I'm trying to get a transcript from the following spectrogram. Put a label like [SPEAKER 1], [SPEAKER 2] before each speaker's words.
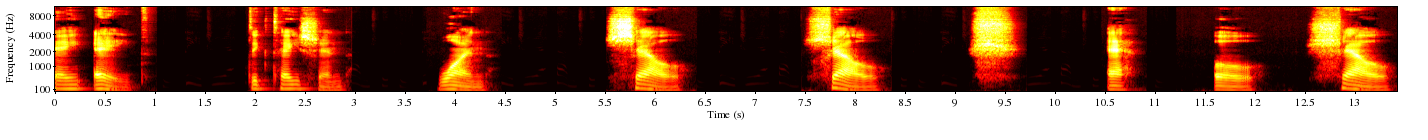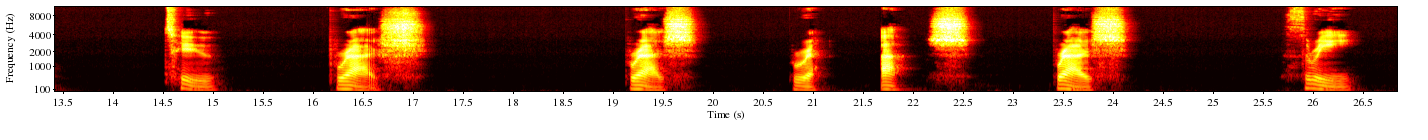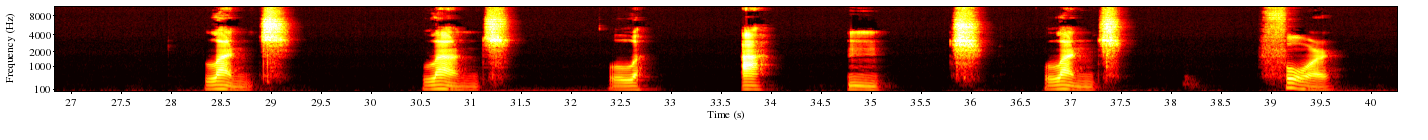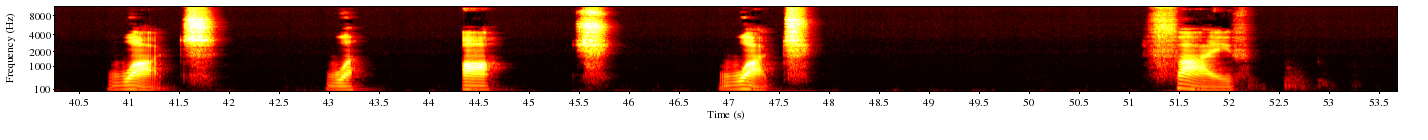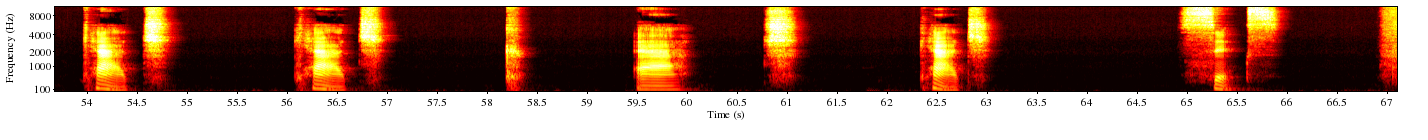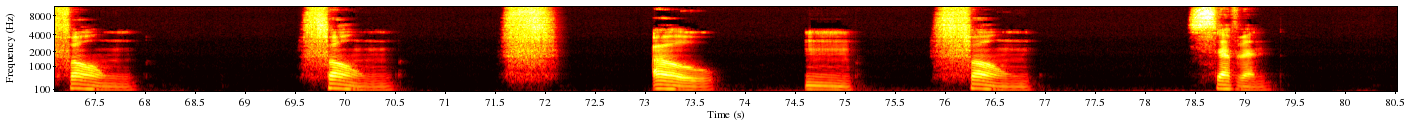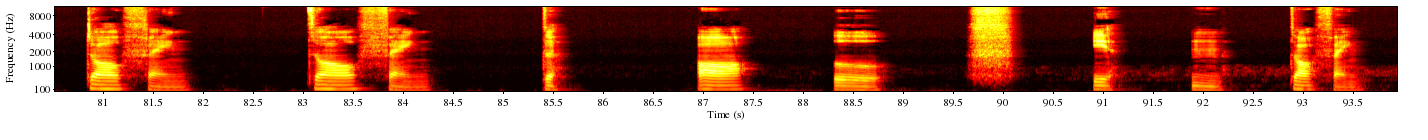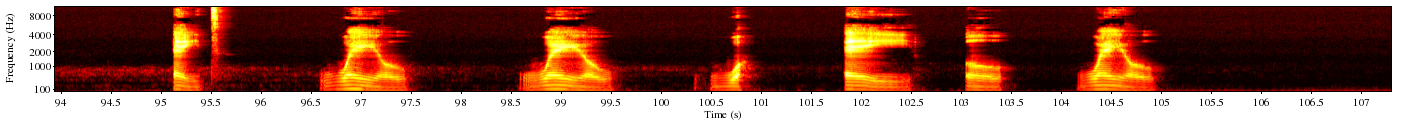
[SPEAKER 1] Day 8 Dictation. 1. Shell. Shell. Sh. E. O. Shell. 2. Brush. Brush. Br A Sh Brush. 3. Lunch lunch. L a n ch. Lunch. Four. Watch. W a ch. Watch. Five. Catch. Catch k a catch. Six. Phone. Phone. F. O. M. Phone. Seven. Dolphin. Dolphin. D. R. U. F. I. N dolphin. 8. Whale, whale, w, a, o, whale.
